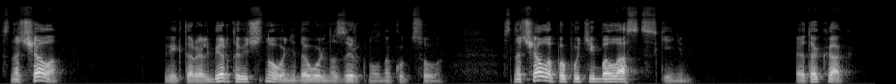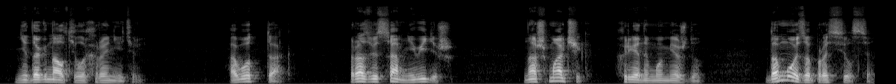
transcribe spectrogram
Сначала...» Виктор Альбертович снова недовольно зыркнул на Купцова. «Сначала по пути балласт скинем. «Это как?» – не догнал телохранитель. «А вот так. Разве сам не видишь? Наш мальчик, хрен ему между, домой запросился.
